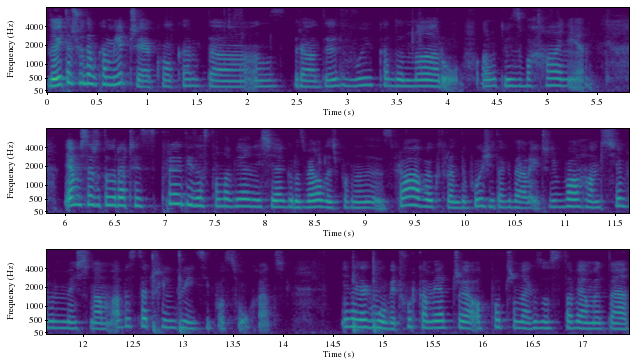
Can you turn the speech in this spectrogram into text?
No i ta siódemka mieczy jako karta zdrady, dwójka denarów, ale tu jest wahanie. Ja myślę, że to raczej spryt i zastanawianie się, jak rozwiązać pewne sprawy, którędy pójść i tak dalej. Czyli waham się, wymyślam, a wystarczy intuicji posłuchać. I tak jak mówię, czwórka mieczy, odpoczynek, zostawiamy te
